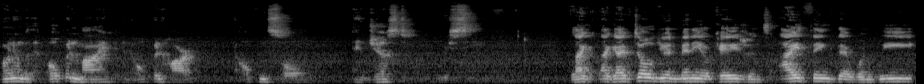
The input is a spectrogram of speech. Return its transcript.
going in with an open mind, an open heart, an open soul, and just receive. Like, like I've told you in many occasions, I think that when we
